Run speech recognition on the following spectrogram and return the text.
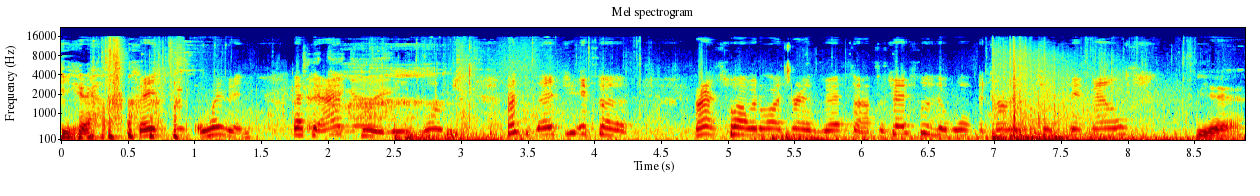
Yeah. They, women. That's absolutely worst. That's, that's, it's a, that's why we don't like transvestites, especially the one that turn into females. yeah.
